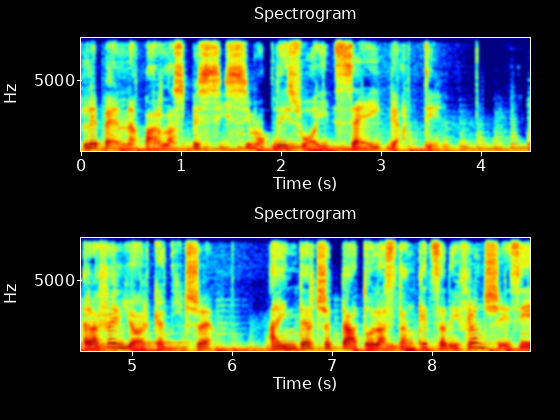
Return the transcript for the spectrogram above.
Le Pen parla spessissimo dei suoi sei gatti. Raphael Yorca dice ha intercettato la stanchezza dei francesi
